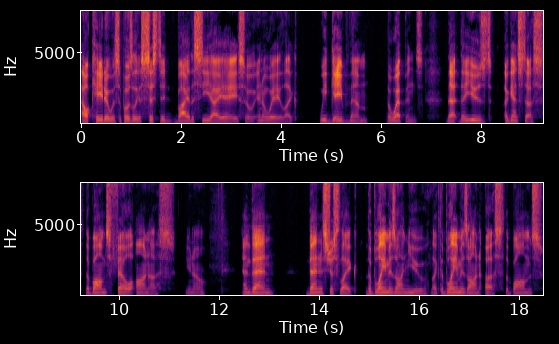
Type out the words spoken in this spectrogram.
Al Qaeda was supposedly assisted by the CIA so in a way like we gave them the weapons that they used against us. The bombs fell on us, you know? And then then it's just like the blame is on you. Like the blame is on us. The bombs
